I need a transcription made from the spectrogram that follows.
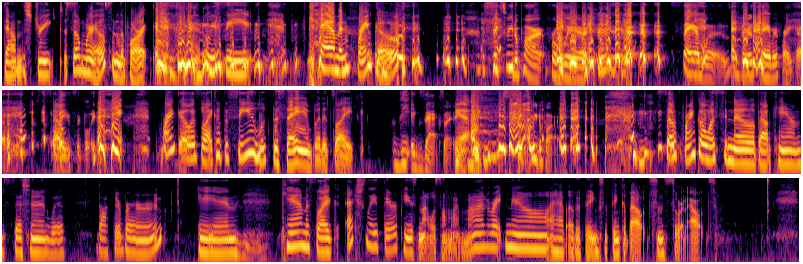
down the street, somewhere else in the park, we see Cam and Franco. Six feet apart from where Sam was. There's Cam and Franco. Basically. Franco is like, because the scene looked the same, but it's like, The exact same. yeah. Six feet apart. so Franco wants to know about Cam's session with Dr. Byrne. And mm-hmm. Cam is like, actually, therapy is not what's on my mind right now. I have other things to think about and sort out.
